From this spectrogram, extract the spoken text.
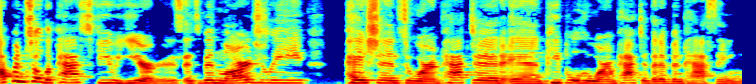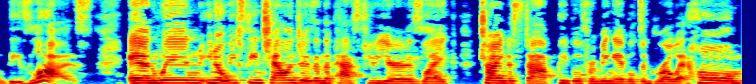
up until the past few years. It's been largely patients who are impacted and people who are impacted that have been passing these laws. And when, you know, we've seen challenges in the past few years, like trying to stop people from being able to grow at home,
